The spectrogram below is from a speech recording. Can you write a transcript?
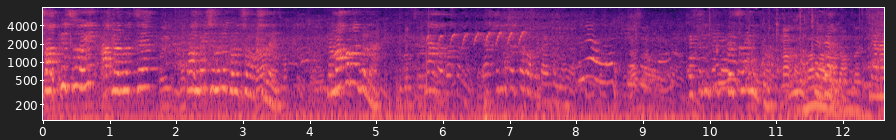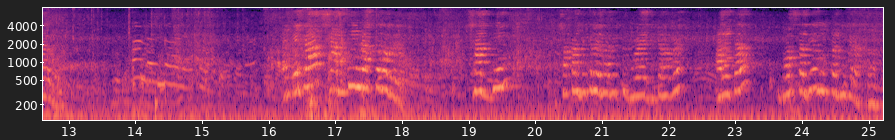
সবকিছুই আপনার হচ্ছে কম বেশি হলে কোনো সমস্যা নেই মাখা হবে না এটা সাত দিন রাখতে হবে সাত দিন সকাল বিকেলে ঘুরাই দিতে হবে। আর এটা বস্তা দিয়ে মুখটা ঢুকে রাখতে হবে।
